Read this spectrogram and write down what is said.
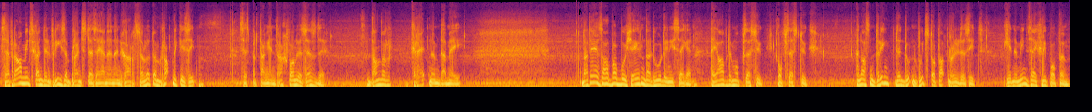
Zijn vrouw minst gaan den Friese brandste zijn en een gar zullen hem rapneke zitten. Ze is per tang in drag van de zesde. Dander krijt hem daarmee. Dat hij zou bamboecheren, dat hoorde niet zeggen. Hij had hem op stuk. Op zijn stuk. En als hij drinkt, dan doet een voets tot dat rude zit. Geen min zijn grip op hem.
